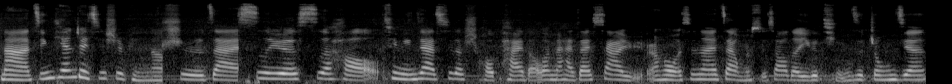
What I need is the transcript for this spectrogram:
那今天这期视频呢，是在四月四号清明假期的时候拍的，外面还在下雨。然后我现在在我们学校的一个亭子中间，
